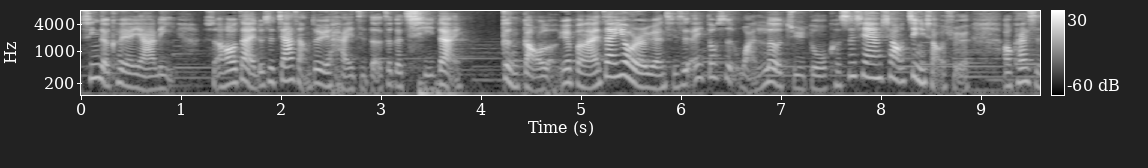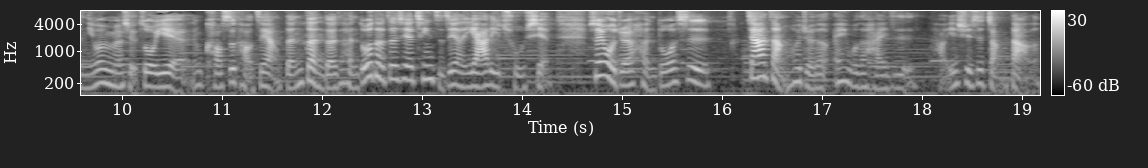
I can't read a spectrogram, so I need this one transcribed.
新的课业压力，然后再来就是家长对于孩子的这个期待。更高了，因为本来在幼儿园其实哎都是玩乐居多，可是现在像进小学哦，开始你有没有写作业、考试考这样等等的很多的这些亲子之间的压力出现，所以我觉得很多是家长会觉得，哎，我的孩子好，也许是长大了，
